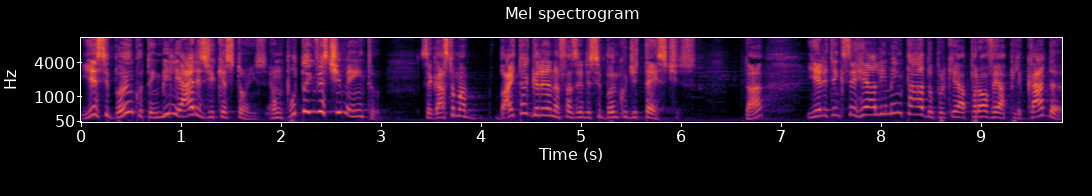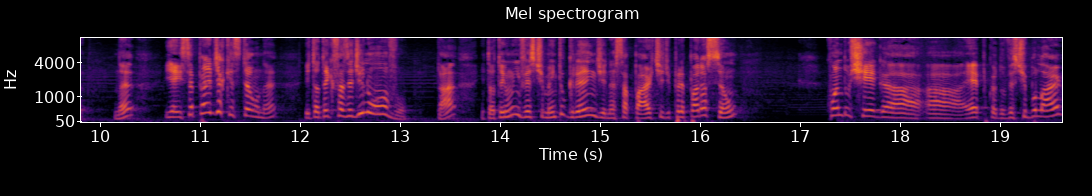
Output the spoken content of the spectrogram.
E esse banco tem milhares de questões. É um puta investimento. Você gasta uma baita grana fazendo esse banco de testes, tá? E ele tem que ser realimentado, porque a prova é aplicada, né? E aí você perde a questão, né? Então tem que fazer de novo, tá? Então tem um investimento grande nessa parte de preparação quando chega a, a época do vestibular,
